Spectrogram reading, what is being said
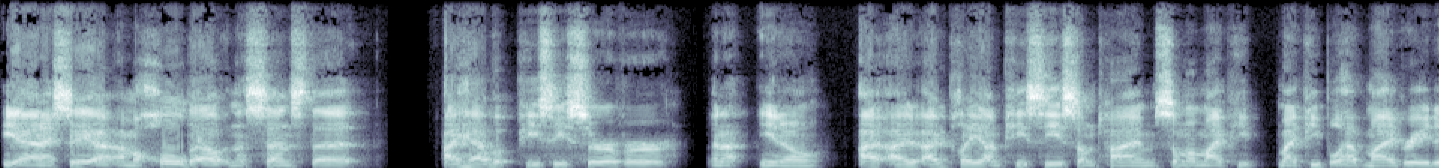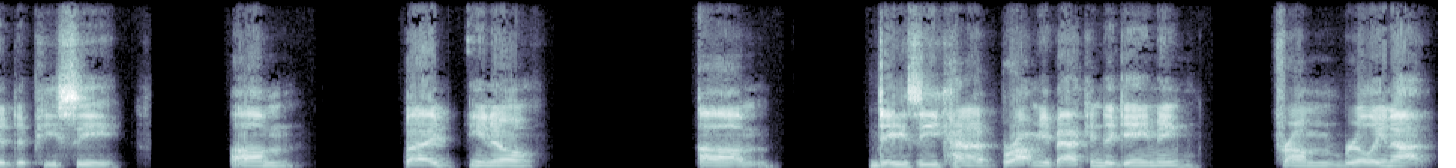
Yeah, and I say I'm a holdout in the sense that I have a PC server, and I, you know, I, I, I play on PC sometimes. Some of my pe- my people have migrated to PC. Um, but I, you know, um, DayZ kind of brought me back into gaming from really not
